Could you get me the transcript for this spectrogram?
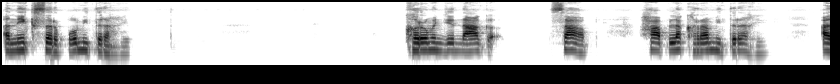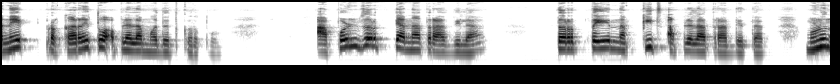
अनेक सर्पमित्र आहेत. खरं म्हणजे नाग साप हा आपला खरा मित्र आहे. अनेक प्रकारे तो आपल्याला मदत करतो. आपण जर त्यांना त्रास दिला तर ते नक्कीच आपल्याला त्रास देतात. म्हणून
